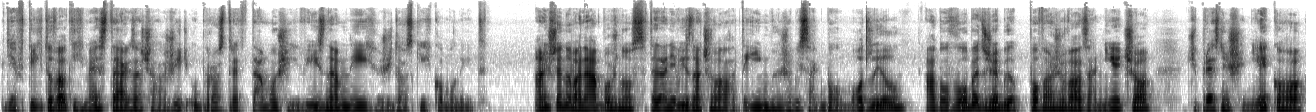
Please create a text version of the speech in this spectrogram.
kde v týchto veľkých mestách začal žiť uprostred tamojších významných židovských komunít. Einsteinová nábožnosť teda nevyznačovala tým, že by sa k Bohu modlil, alebo vôbec, že by ho považoval za niečo, či presnejšie niekoho,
